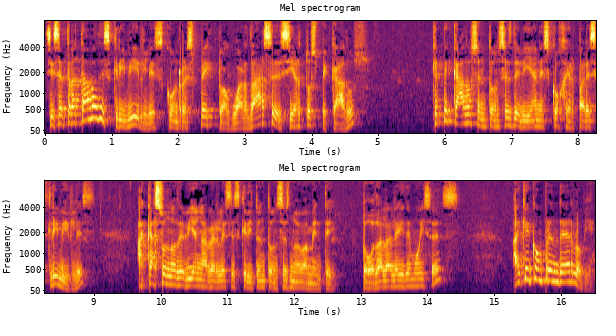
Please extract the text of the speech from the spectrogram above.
Si se trataba de escribirles con respecto a guardarse de ciertos pecados, ¿qué pecados entonces debían escoger para escribirles? ¿Acaso no debían haberles escrito entonces nuevamente toda la ley de Moisés? Hay que comprenderlo bien.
